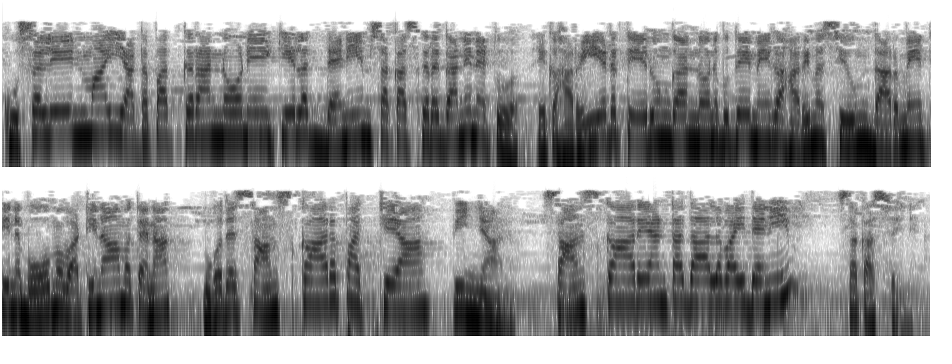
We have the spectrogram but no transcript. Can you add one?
කුසලයෙන්මයි යටපත් කරන්න ඕනේ කියලා දැනීම් සකස් කරගන්නේ නැතුව. ඒක හරියට තේරුම් ගන්න ඕනේ පුතේ මේක හරිම සියුම් ධර්මයේ තියෙන බොහොම වටිනාම තැනක්. මොකද සංස්කාර පත්‍යා විඥාන. සංස්කාරයන්ට අදාළවයි දැනීම් සකස් වෙන්නේ.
